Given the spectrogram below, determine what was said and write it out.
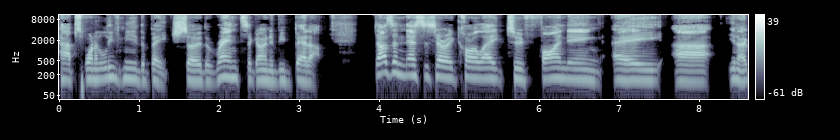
perhaps want to live near the beach, so the rents are going to be better. Doesn't necessarily correlate to finding a uh, you know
